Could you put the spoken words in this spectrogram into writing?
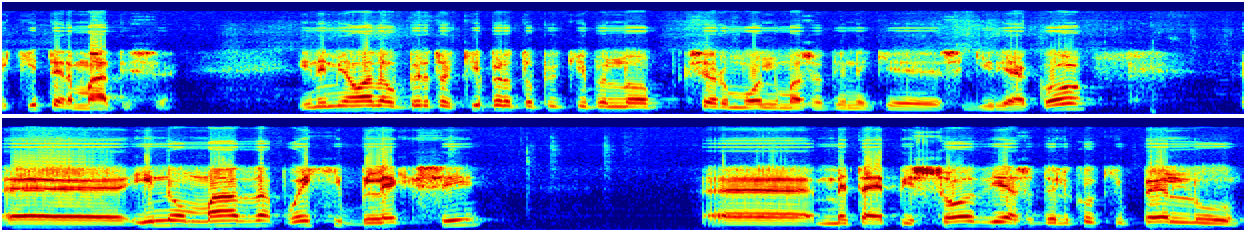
Εκεί τερμάτισε. Είναι μια ομάδα που πήρε το κύπελο, το οποίο κύπελο ξέρουμε όλοι μας ότι είναι και συγκυριακό. Ε, είναι ομάδα που έχει μπλέξει ε, με τα επεισόδια στο τελικό κυπέλου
